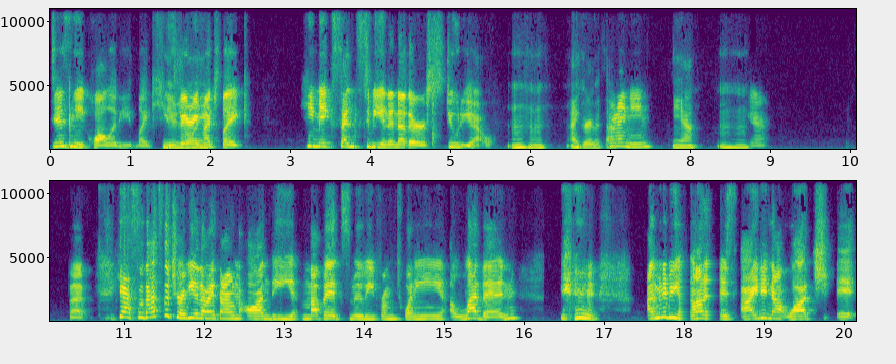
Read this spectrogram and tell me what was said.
Disney quality. Like he's very much like he makes sense to be in another studio. Mhm. I agree with You know that. what I mean? Yeah. hmm Yeah. But yeah, so that's the trivia that I found on the Muppets movie from 2011. I'm going to be honest, I did not watch it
